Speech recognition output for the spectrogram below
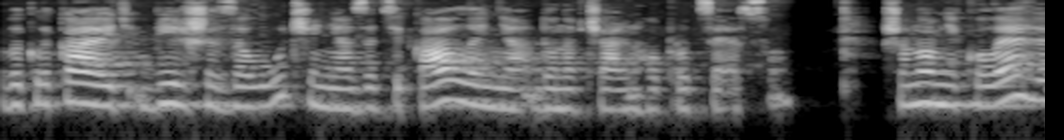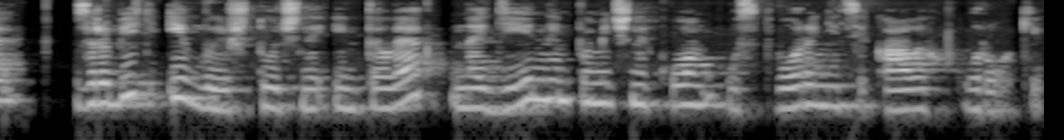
викликають більше залучення, зацікавлення до навчального процесу. Шановні колеги, зробіть і ви штучний інтелект надійним помічником у створенні цікавих уроків.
